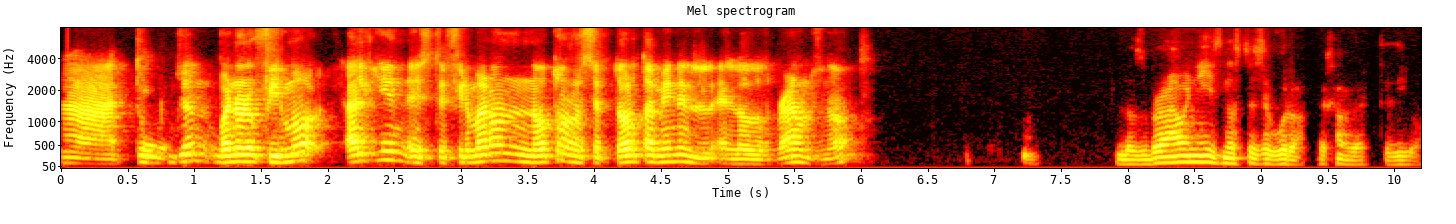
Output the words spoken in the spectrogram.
Ah, tú- yo- bueno, firmó. Alguien, este, firmaron otro receptor también en, en los Browns, ¿no? Los Brownies, no estoy seguro, déjame ver, te digo.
